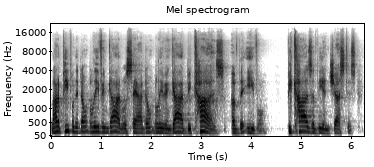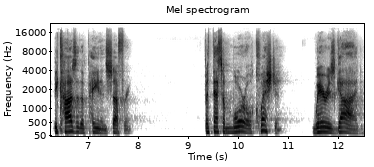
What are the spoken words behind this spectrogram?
A lot of people that don't believe in God will say, I don't believe in God because of the evil, because of the injustice, because of the pain and suffering. But that's a moral question. Where is God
